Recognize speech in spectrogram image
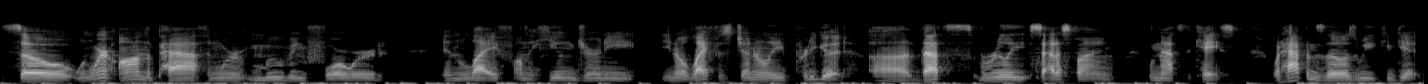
So when we're on the path and we're moving forward in life on the healing journey, you know, life is generally pretty good. Uh, that's really satisfying when that's the case. What happens though is we can get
